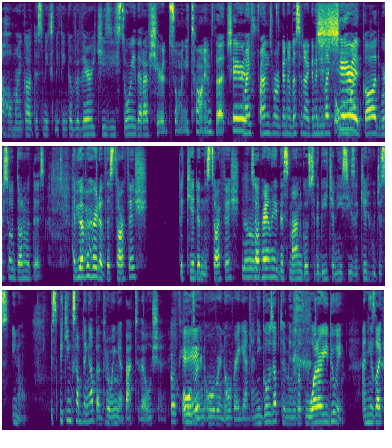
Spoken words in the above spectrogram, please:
oh my God, this makes me think of a very cheesy story that I've shared so many times that Share it. my friends who are going to listen are going to be like, oh Share oh my it. God, we're so done with this. Have you ever heard of the starfish? The kid and the starfish? No. So apparently, this man goes to the beach and he sees a kid who just, you know, is picking something up and throwing it back to the ocean Okay. over and over and over again. And he goes up to him and he's like, What are you doing? And he's like,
